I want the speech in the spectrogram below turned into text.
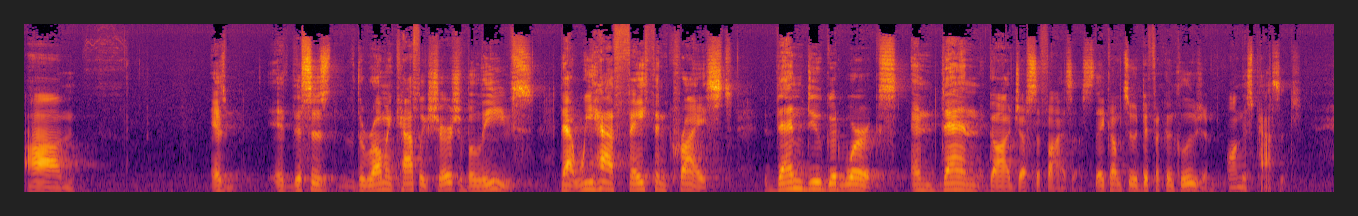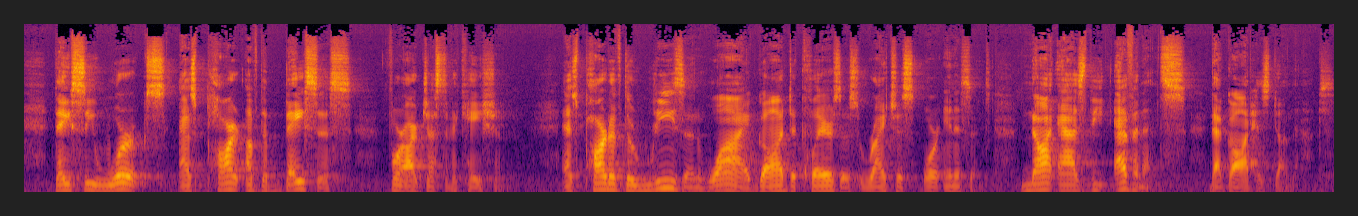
um, is, it, this is the Roman Catholic Church believes that we have faith in Christ, then do good works, and then God justifies us. They come to a different conclusion on this passage. They see works as part of the basis for our justification as part of the reason why God declares us righteous or innocent, not as the evidence that God has done that.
